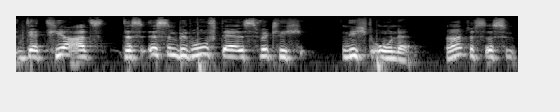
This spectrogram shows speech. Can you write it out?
der Tierarzt, das ist ein Beruf, der ist wirklich nicht ohne. Ne? Das ist,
